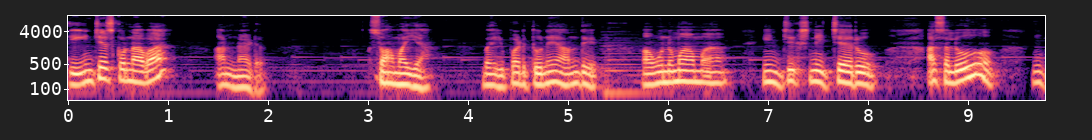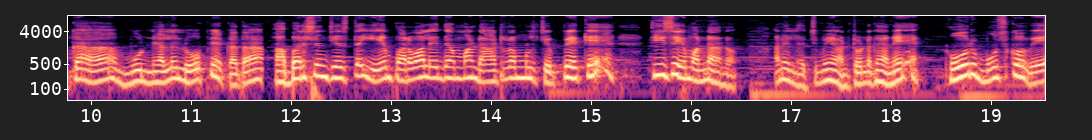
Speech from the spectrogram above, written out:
తీయించేసుకున్నావా? అన్నాడు. సోమయ్య భయపడుతూనే అంది. అవును మామ ఇంజెక్షన్ ఇచ్చారు. అసలు ఇంకా మూడు నెలల లోపే కదా. అబర్షన్ చేస్తే ఏం పర్వాలేదమ్మా డాక్టర్ అమ్ములు చెప్పాకే తీసేయమన్నాను అని లక్ష్మి అంటుండగానే నోరు మూసుకోవే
